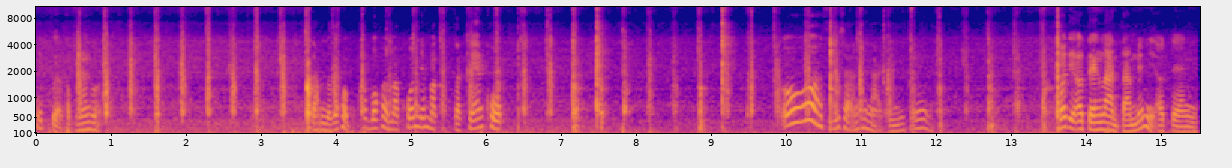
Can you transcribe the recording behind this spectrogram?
ใส่เปลือกกับนั่นบ่ตำเดี๋ยวบ่เขาบ่ค่อยมาค้นจะมาจากแข้งโคกโอ้สีสันขนาดนี้เด้อบ่ได้เอาแตงล้านตำเด้อนี่เอาแตงนี่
